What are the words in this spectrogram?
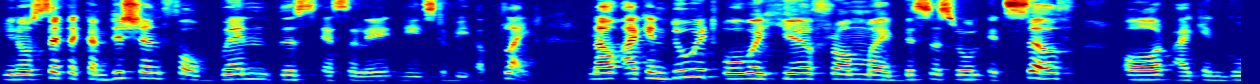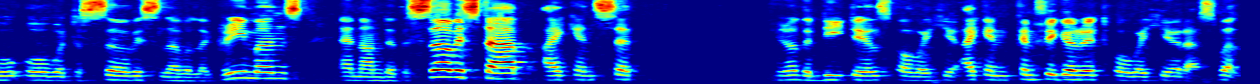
you know, set a condition for when this SLA needs to be applied. Now I can do it over here from my business rule itself, or I can go over to service level agreements and under the service tab, I can set, you know, the details over here. I can configure it over here as well.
